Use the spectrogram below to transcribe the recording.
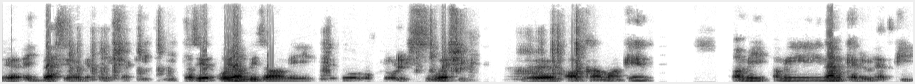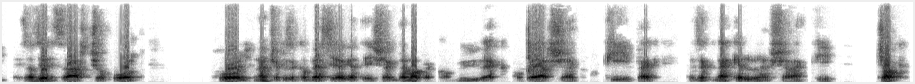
egy beszélgetések. Itt, itt azért olyan bizalmi dolgokról is szó esik, alkalmanként, ami, ami nem kerülhet ki. Ez azért zárt csoport, hogy nem csak ezek a beszélgetések, de magak a művek, a versek, a képek, ezek ne kerülhessenek ki, csak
